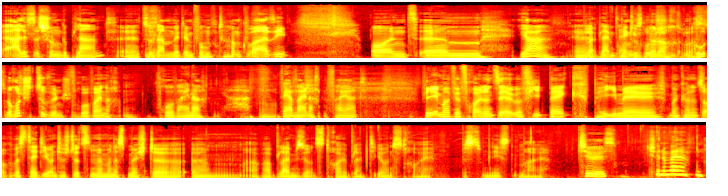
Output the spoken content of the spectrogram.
Alles ist schon geplant, äh, zusammen mit dem Funkturm quasi. Und ähm, ja, äh, bleibt, bleibt eigentlich Rutsch, nur noch einen guten Rutsch zu wünschen. Frohe Weihnachten. Frohe Weihnachten, ja. ja wer Weihnachten feiert. Wie immer, wir freuen uns sehr über Feedback per E-Mail. Man kann uns auch über Steady unterstützen, wenn man das möchte. Ähm, aber bleiben Sie uns treu, bleibt ihr uns treu. Bis zum nächsten Mal. Tschüss. Schöne Weihnachten.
